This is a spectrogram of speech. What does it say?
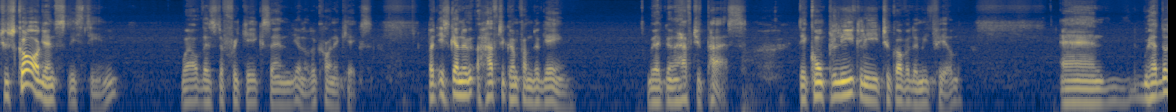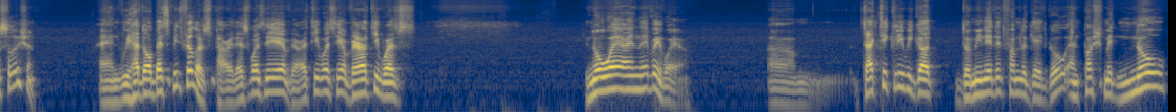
to score against this team. Well, there's the free kicks and you know the corner kicks, but it's gonna have to come from the game. We're gonna have to pass. They completely took over the midfield, and we had no solution. And we had our best midfielders. Paredes was here, Verratti was here. Verratti was nowhere and everywhere. Um, tactically, we got dominated from the get go, and Poch made no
